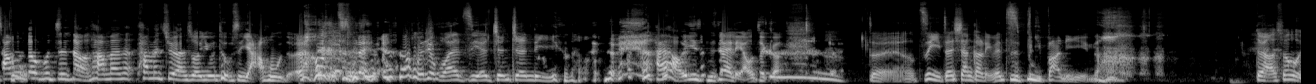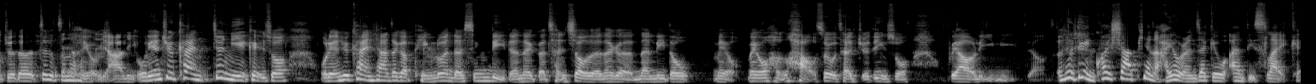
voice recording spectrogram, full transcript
他们都不知道，他们他们居然说 YouTube 是雅虎的，然后之类的，我就活在自己的真真里，还好意思在聊这个？对，自己在香港里面自闭吧你呢？对啊，所以我觉得这个真的很有压力。我连去看，就你也可以说，我连去看一下这个评论的心理的那个承受的那个能力都没有，没有很好，所以我才决定说不要理你这样子。而且电影快下片了，还有人在给我按 dislike，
